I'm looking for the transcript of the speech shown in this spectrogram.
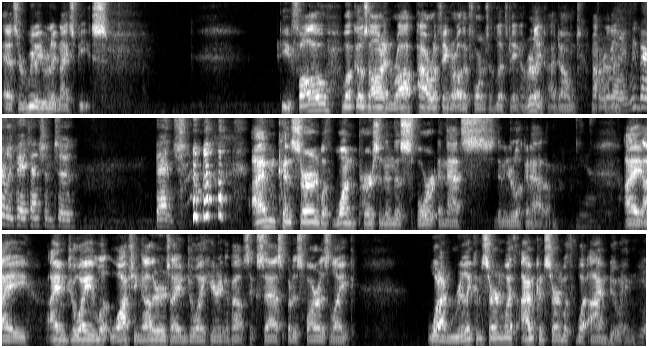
and it's a really really nice piece. Do you follow what goes on in raw powerlifting or other forms of lifting? Really, I don't. Not really. really. We barely pay attention to bench. I'm concerned with one person in this sport, and that's and you're looking at him. yeah. I I I enjoy look, watching others. I enjoy hearing about success, but as far as like what I'm really concerned with, I'm concerned with what I'm doing. Yeah.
